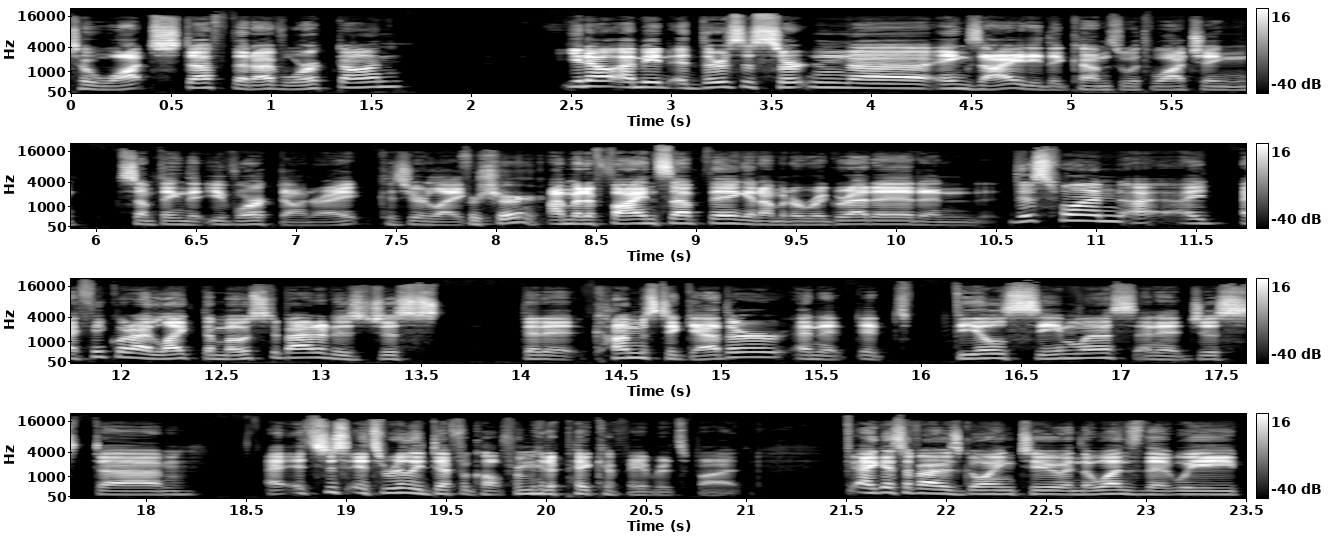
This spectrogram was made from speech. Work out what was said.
to watch stuff that I've worked on. You know, I mean, there's a certain uh, anxiety that comes with watching something that you've worked on, right? Because you're like, For sure. I'm going to find something and I'm going to regret it. And this one, I, I, I think what I like the most about it is just that it comes together and it, it feels seamless and it just, um, it's just, it's really difficult for me to pick a favorite spot. I guess if I was going to, and the ones that we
